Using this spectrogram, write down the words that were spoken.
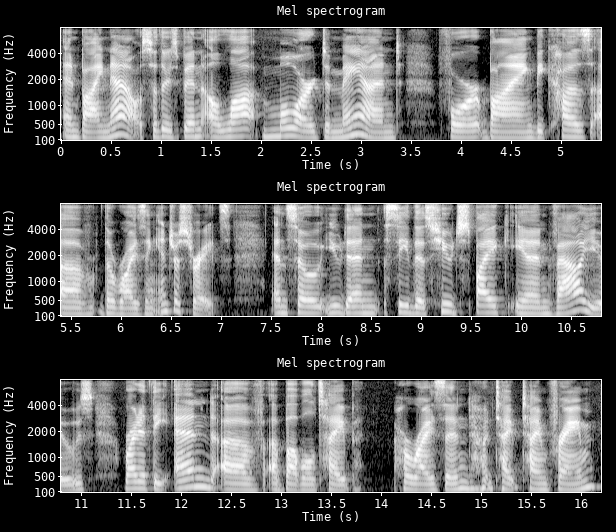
and buy now. So there's been a lot more demand for buying because of the rising interest rates. And so you then see this huge spike in values right at the end of a bubble type horizon type time frame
